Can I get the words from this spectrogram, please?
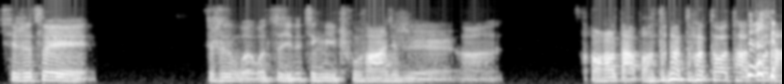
其实最就是我我自己的经历出发，就是啊、好好打包，多多多打多打，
